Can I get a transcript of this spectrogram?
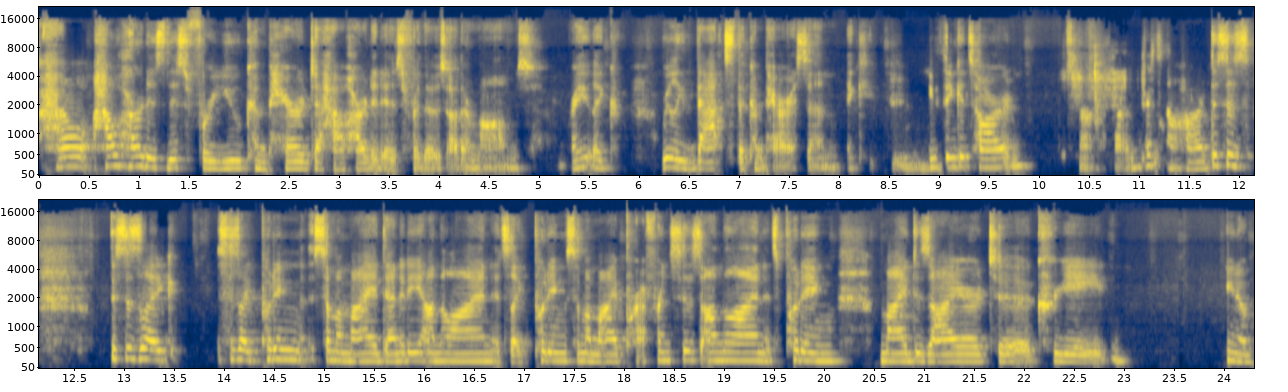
how how hard is this for you compared to how hard it is for those other moms right? Like really that's the comparison. Like you mm. think it's hard? It's not hard. It's not hard. This is this is like this is like putting some of my identity on the line. It's like putting some of my preferences on the line. It's putting my desire to create you know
